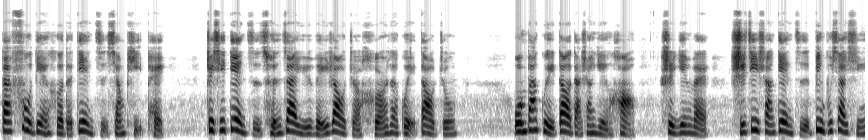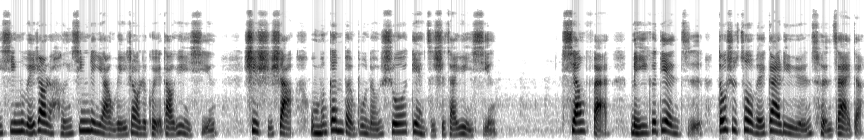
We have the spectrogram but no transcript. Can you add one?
带负电荷的电子相匹配。这些电子存在于围绕着核的轨道中。我们把轨道打上引号，是因为实际上电子并不像行星围绕着恒星那样围绕着轨道运行。事实上，我们根本不能说电子是在运行。相反，每一个电子都是作为概率云存在的。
